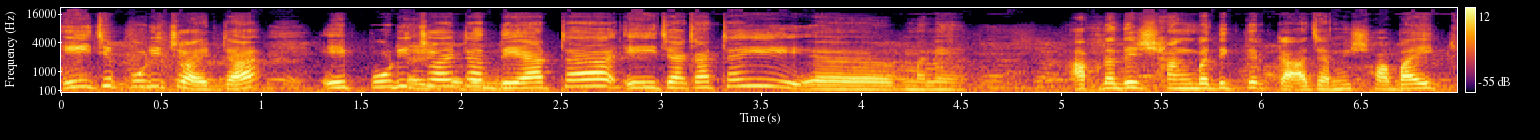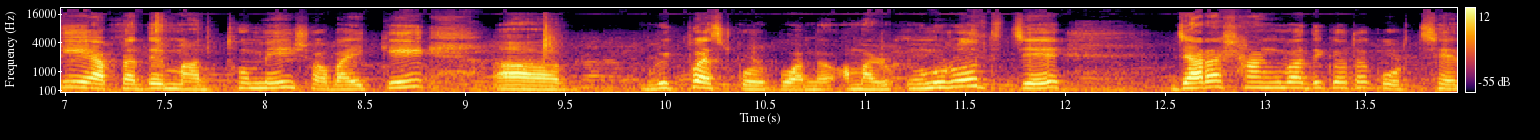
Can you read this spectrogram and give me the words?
এই যে পরিচয়টা এই পরিচয়টা দেয়াটা এই জায়গাটাই মানে আপনাদের সাংবাদিকদের কাজ। আমি সবাইকে আপনাদের মাধ্যমে সবাইকে রিকোয়েস্ট করব। আমি আমার অনুরোধ যে যারা সাংবাদিকতা করছেন,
